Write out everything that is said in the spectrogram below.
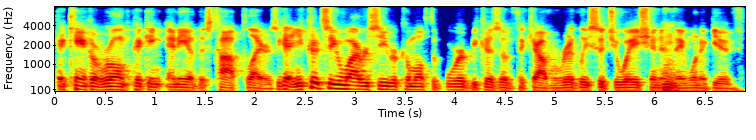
they can't go wrong picking any of his top players. Again, you could see a wide receiver come off the board because of the Calvin Ridley situation, and mm-hmm. they want to give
